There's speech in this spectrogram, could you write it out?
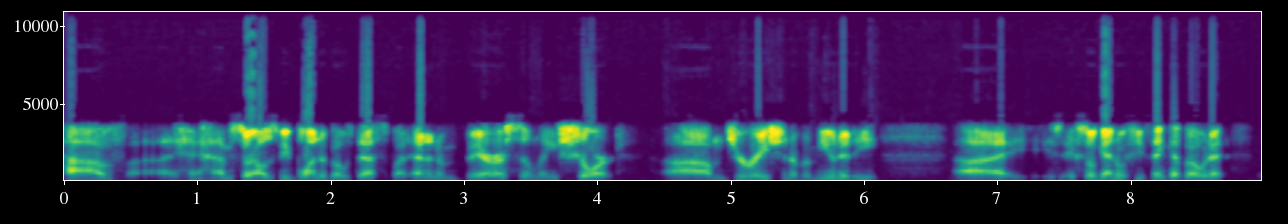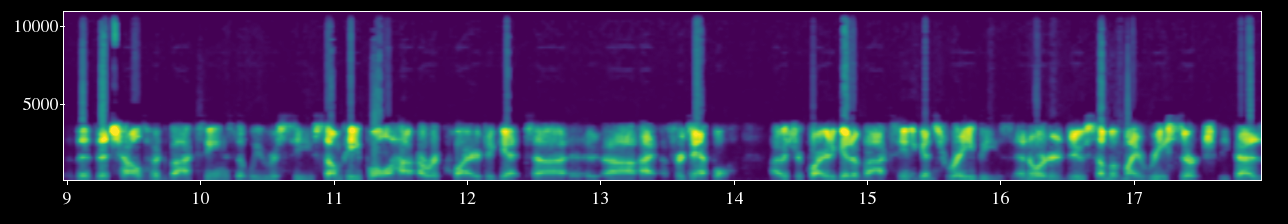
have, uh, I'm sorry, I'll just be blunt about this, but an embarrassingly short um, duration of immunity. Uh, so again, if you think about it, the, the, childhood vaccines that we receive, some people ha- are required to get, uh, uh, I, for example, I was required to get a vaccine against rabies in order to do some of my research because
